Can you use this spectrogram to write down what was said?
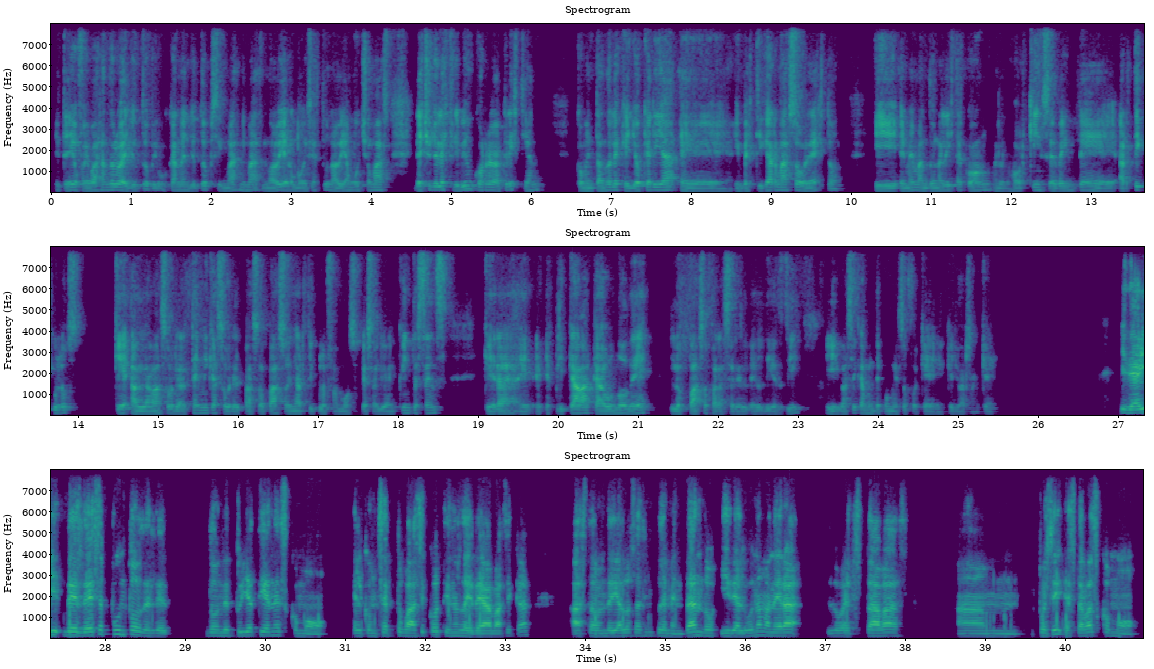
Y te digo, fue bajándolo de YouTube y buscando en YouTube sin más ni más. No había, como dices tú, no había mucho más. De hecho, yo le escribí un correo a Cristian comentándole que yo quería eh, investigar más sobre esto y él me mandó una lista con a lo mejor 15, 20 artículos que hablaban sobre la técnica, sobre el paso a paso, un artículo famoso que salió en Quintessence, que era, eh, eh, explicaba cada uno de los pasos para hacer el, el y básicamente con eso fue que, que yo arranqué. Y de ahí, desde ese punto, desde donde tú ya tienes como el concepto básico, tienes la idea básica, hasta donde ya lo estás implementando y de alguna manera lo estabas, pues sí, estabas como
